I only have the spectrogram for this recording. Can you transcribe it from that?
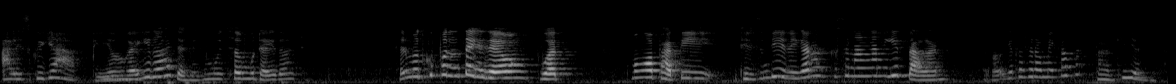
alisku ya api ya. Kayak gitu aja sih. Semu- semudah itu aja. Dan menurutku penting sih emang buat mengobati diri sendiri karena kesenangan kita kan kalau kita sedang make up kan bahagia kita.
